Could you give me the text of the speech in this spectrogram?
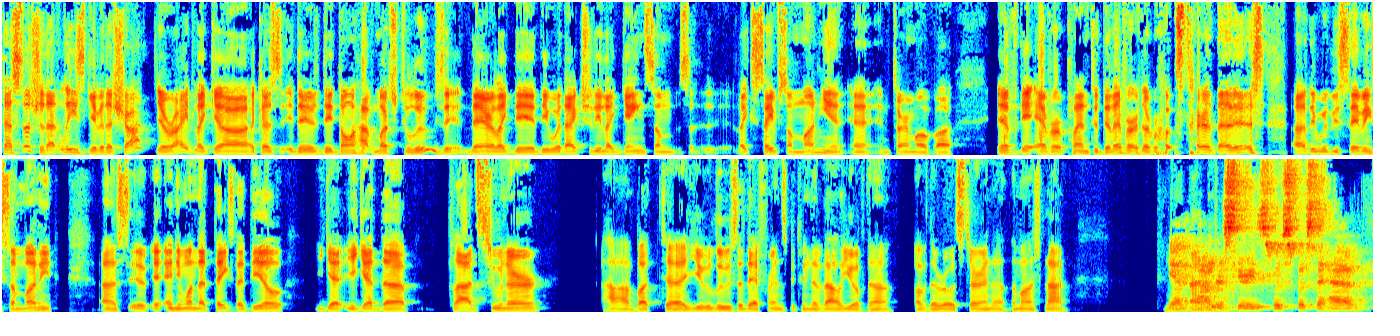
Tesla should at least give it a shot. You're right, like because uh, they they don't have much to lose there. Like they they would actually like gain some like save some money in, in terms of uh, if they ever plan to deliver the Roadster. That is, uh, they would be saving some money. Uh, so anyone that takes the deal, you get you get the Plaid sooner, uh, but uh, you lose the difference between the value of the of the Roadster and the, the Model Plaid. Yeah, the Founder Series was supposed to have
